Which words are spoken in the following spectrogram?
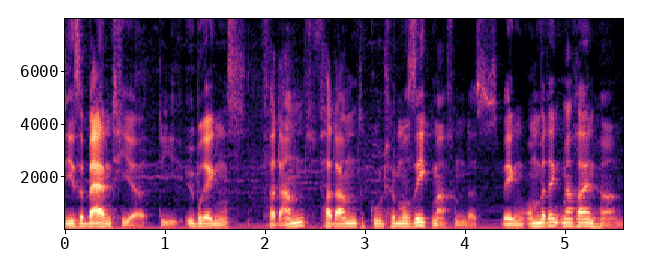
diese Band hier, die übrigens verdammt, verdammt gute Musik machen. Deswegen unbedingt mal reinhören.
